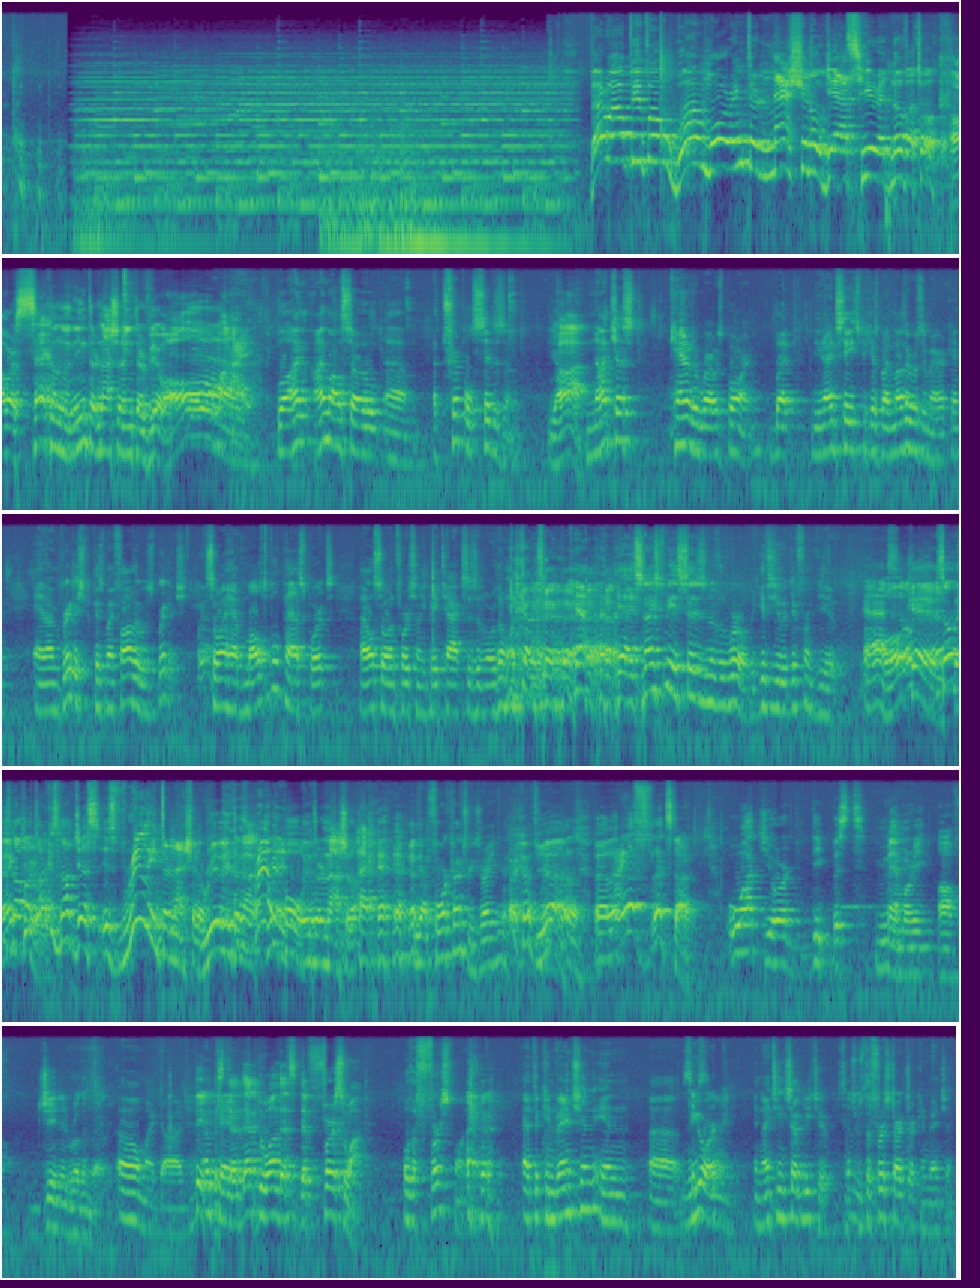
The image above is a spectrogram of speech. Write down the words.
Very well, people. One more international guest here at Nova Talk. Our second international interview. Oh my. Well, I'm, I'm also um, a triple citizen, Yeah. not just Canada where I was born, but the United States because my mother was American, and I'm British because my father was British. So I have multiple passports. I also unfortunately pay taxes in more than one country. yeah, it's nice to be a citizen of the world. It gives you a different view. Yeah, so- Okay, So, this thank Nova you. Talk is not just, it's really international. Really international. really Triple international. We got four countries right here. yeah. Uh, let's let's start. What your deepest memory of Gene Roddenberry? Oh my God. Deepest. Okay. That, that one. That's the first one. Oh, the first one at the convention in uh, New York in 1972, which was the first Star Trek convention,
